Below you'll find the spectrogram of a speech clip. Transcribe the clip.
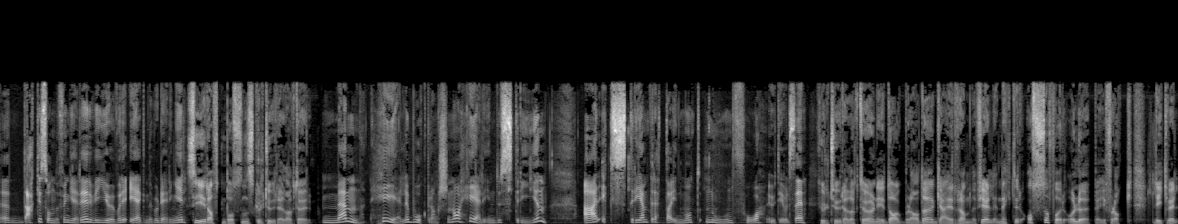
Det er ikke sånn det fungerer. Vi gjør våre egne vurderinger. Sier Aftenpostens kulturredaktør. Men hele bokbransjen og hele industrien er ekstremt retta inn mot noen få utgivelser. Kulturredaktøren i Dagbladet, Geir Ramnefjell, nekter også for å løpe i flokk. Likevel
